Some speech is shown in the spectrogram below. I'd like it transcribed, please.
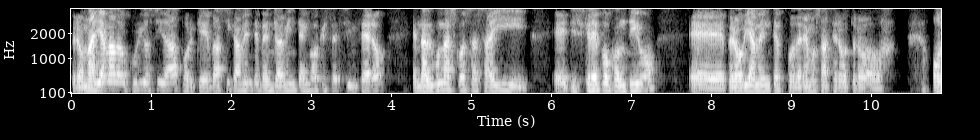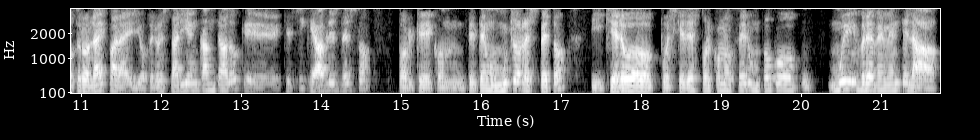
pero me ha llamado curiosidad porque básicamente, Benjamín, tengo que ser sincero, en algunas cosas ahí eh, discrepo contigo, eh, pero obviamente podremos hacer otro, otro live para ello. Pero estaría encantado que, que sí, que hables de esto, porque con, te tengo mucho respeto y quiero pues que des por conocer un poco, muy brevemente, la,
